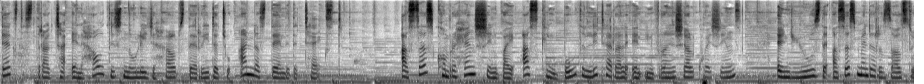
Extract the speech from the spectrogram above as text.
text structure and how this knowledge helps the reader to understand the text. Assess comprehension by asking both literal and inferential questions and use the assessment results to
